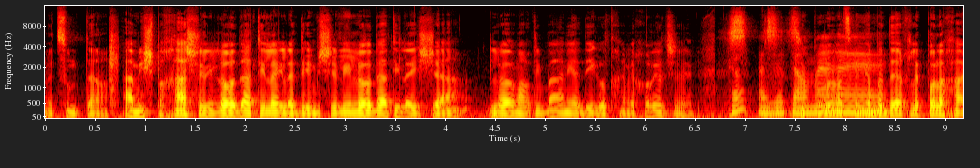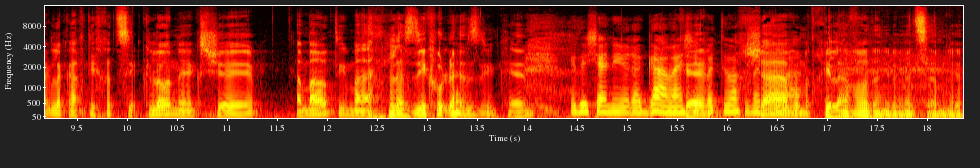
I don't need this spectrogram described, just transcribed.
מצונתר. המשפחה שלי, לא הודעתי לילדים שלי, לא הודעתי לאישה, לא אמרתי, מה אני אדאיג אתכם? יכול להיות ש... טוב, אז אתה אומר... סיפורים מצחיקים. גם בדרך לפה לח... לקחתי חצי קלונקס, שאמרתי מה להזיק או להזיק, כן? כדי שאני ארגע, מה כן. שבטוח בטוח. עכשיו הוא מתחיל לעבוד, אני באמת שם לב.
